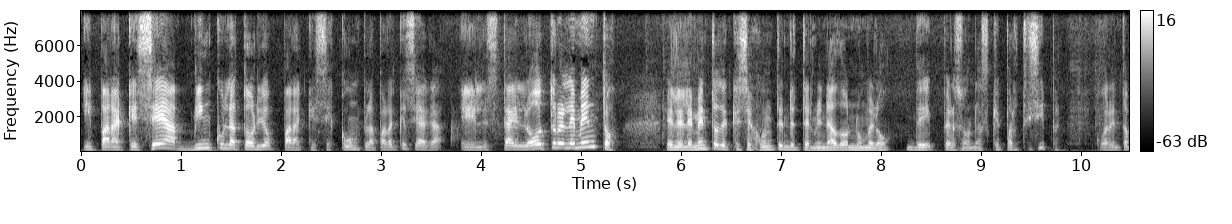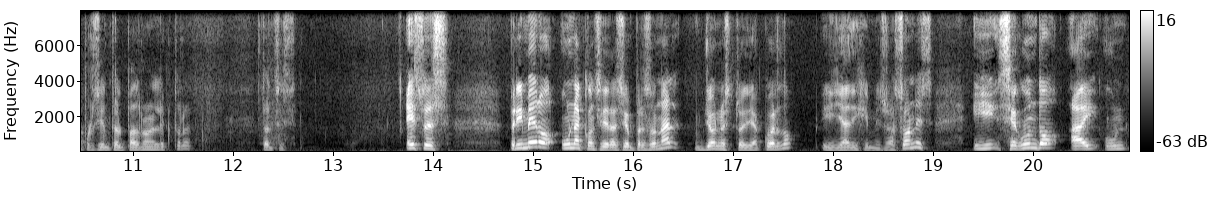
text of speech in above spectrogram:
Y para que sea vinculatorio, para que se cumpla, para que se haga, está el otro elemento. El elemento de que se junten determinado número de personas que participan. 40% del padrón electoral. Entonces, eso es Primero, una consideración personal, yo no estoy de acuerdo y ya dije mis razones. Y segundo, hay un...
